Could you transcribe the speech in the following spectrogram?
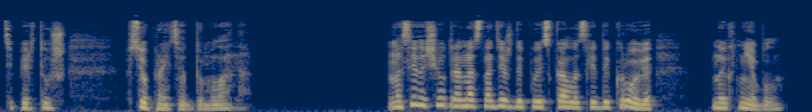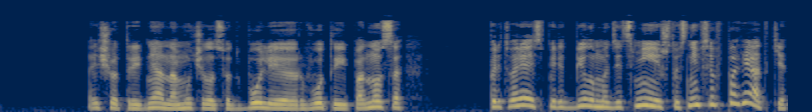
«Теперь-то уж все пройдет», — думала она. На следующее утро она с надеждой поискала следы крови, но их не было. Еще три дня она мучилась от боли, рвоты и поноса, притворяясь перед Биллом и детьми, что с ней все в порядке.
